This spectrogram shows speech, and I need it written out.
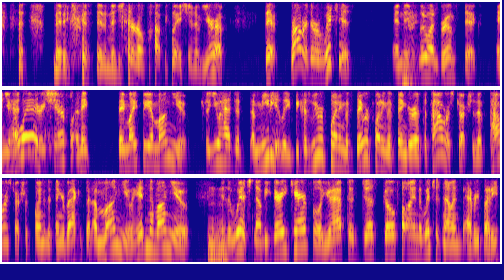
that existed in the general population of Europe. There, Robert, there were witches, and they flew on broomsticks, and you had A to be very careful. And they they might be among you, so you had to immediately because we were pointing the they were pointing the finger at the power structure. The power structure pointed the finger back and said, "Among you, hidden among you." Mm-hmm. is a witch. Now be very careful. You have to just go find the witches now. And everybody,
